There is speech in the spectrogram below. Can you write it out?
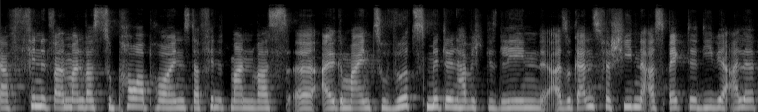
da findet man was zu PowerPoints, da findet man was äh, allgemein zu Würzmitteln, habe ich gesehen. Also ganz verschiedene Aspekte, die wir alle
